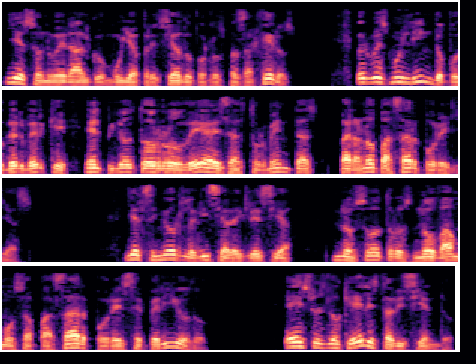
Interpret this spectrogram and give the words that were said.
Y eso no era algo muy apreciado por los pasajeros. Pero es muy lindo poder ver que el piloto rodea esas tormentas para no pasar por ellas. Y el Señor le dice a la iglesia, nosotros no vamos a pasar por ese período. Eso es lo que Él está diciendo.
